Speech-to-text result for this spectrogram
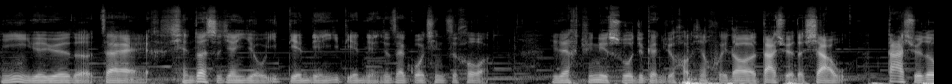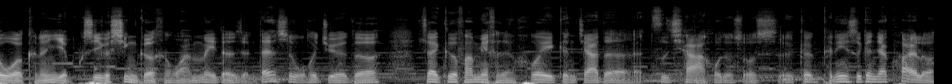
隐隐约约的，在前段时间有一点点一点点，就在国庆之后啊。你在群里说，就感觉好像回到了大学的下午。大学的我可能也不是一个性格很完美的人，但是我会觉得在各方面可能会更加的自洽，或者说是更肯定是更加快乐。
